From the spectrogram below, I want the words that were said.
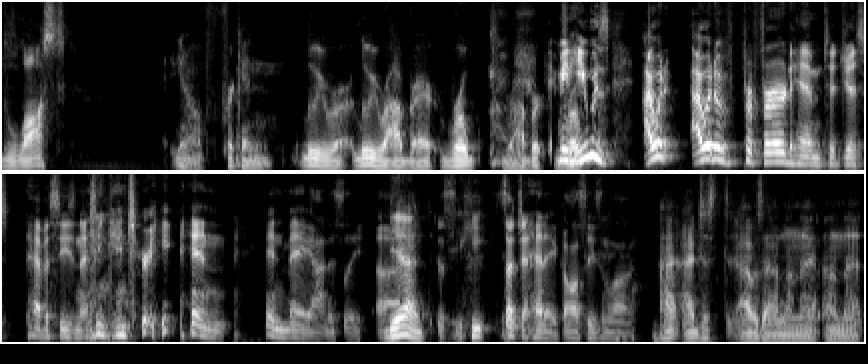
lost you know freaking Louis Louis Robert Ro, Robert I mean, he was. I would. I would have preferred him to just have a season-ending injury in in May. Honestly, uh, yeah just he such a headache all season long. I, I just I was out on that on that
